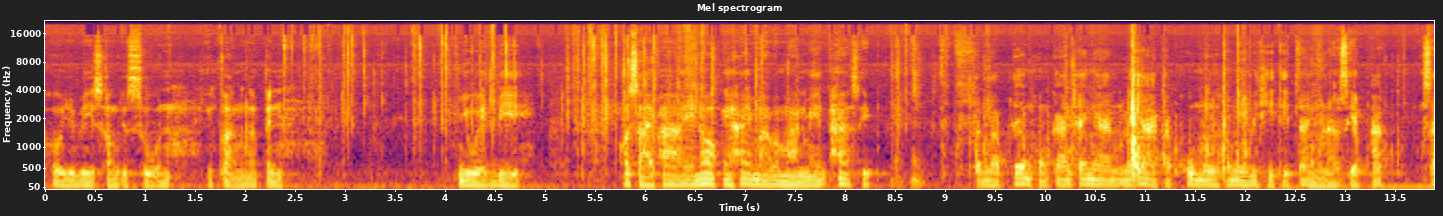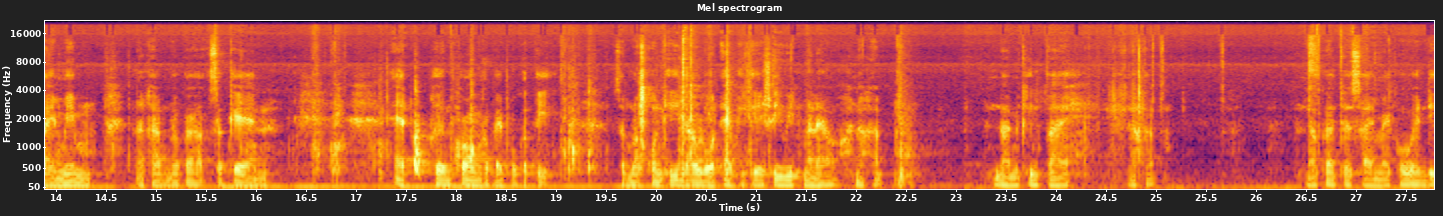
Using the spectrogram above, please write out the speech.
โคร USB 2.0 อีกฝั่งก็เป็น USB เพราะสายภายนอกเนี่ยให้มาประมาณเมตรห้าสิบสำหรับเรื่องของการใช้งานไม่ยากครับคู่มือเขามีวิธีติดตั้งอยู่แล้วเสียบปลั๊กใส่เมมนะครับ แล้วก็สแกน แอดเพิ่มกล้องเข้าไปปกติสำหรับคนที่ดาวน์โหลดแอปพลิเคชันชีวิตมาแล้วนะครับ ดันขึ้นไปนะครับ แล้วก็จะใส่ไมโคร SD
